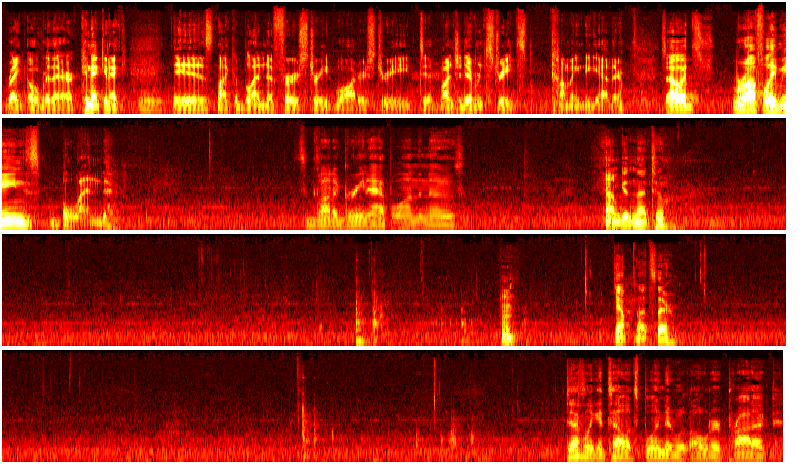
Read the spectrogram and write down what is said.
right over there, Kinnickinnic, is like a blend of First Street, Water Street, a bunch of different streets coming together. So it roughly means blend. It's a lot of green apple on the nose. Yeah, I'm getting that too. Hmm. Yeah, that's there. Definitely could tell it's blended with older product.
